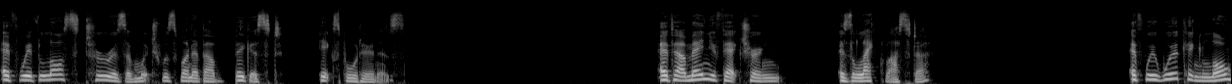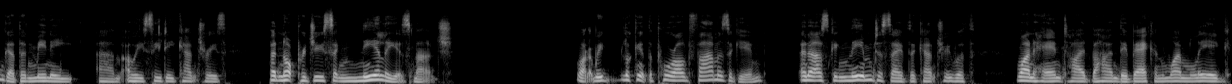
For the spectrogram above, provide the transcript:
if we've lost tourism, which was one of our biggest export earners, if our manufacturing is lackluster, if we're working longer than many um, OECD countries but not producing nearly as much, what are we looking at the poor old farmers again and asking them to save the country with one hand tied behind their back and one leg,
